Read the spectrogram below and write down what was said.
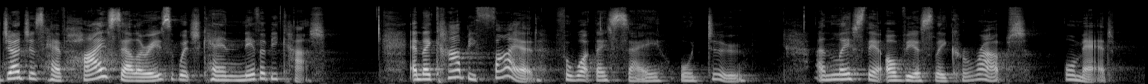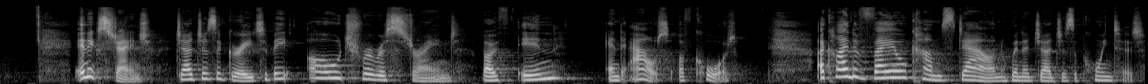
judges have high salaries which can never be cut. And they can't be fired for what they say or do, unless they're obviously corrupt or mad. In exchange, judges agree to be ultra restrained, both in and out of court. A kind of veil comes down when a judge is appointed.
